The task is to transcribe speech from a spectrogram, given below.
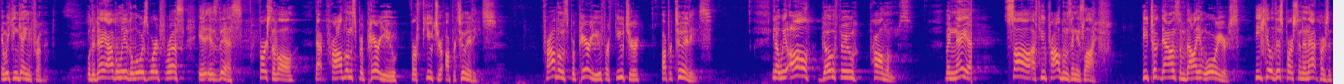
and we can gain from it. Well, today I believe the Lord's word for us is this. First of all, that problems prepare you for future opportunities. Problems prepare you for future opportunities. You know, we all go through problems. Benaiah saw a few problems in his life. He took down some valiant warriors. He killed this person and that person.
